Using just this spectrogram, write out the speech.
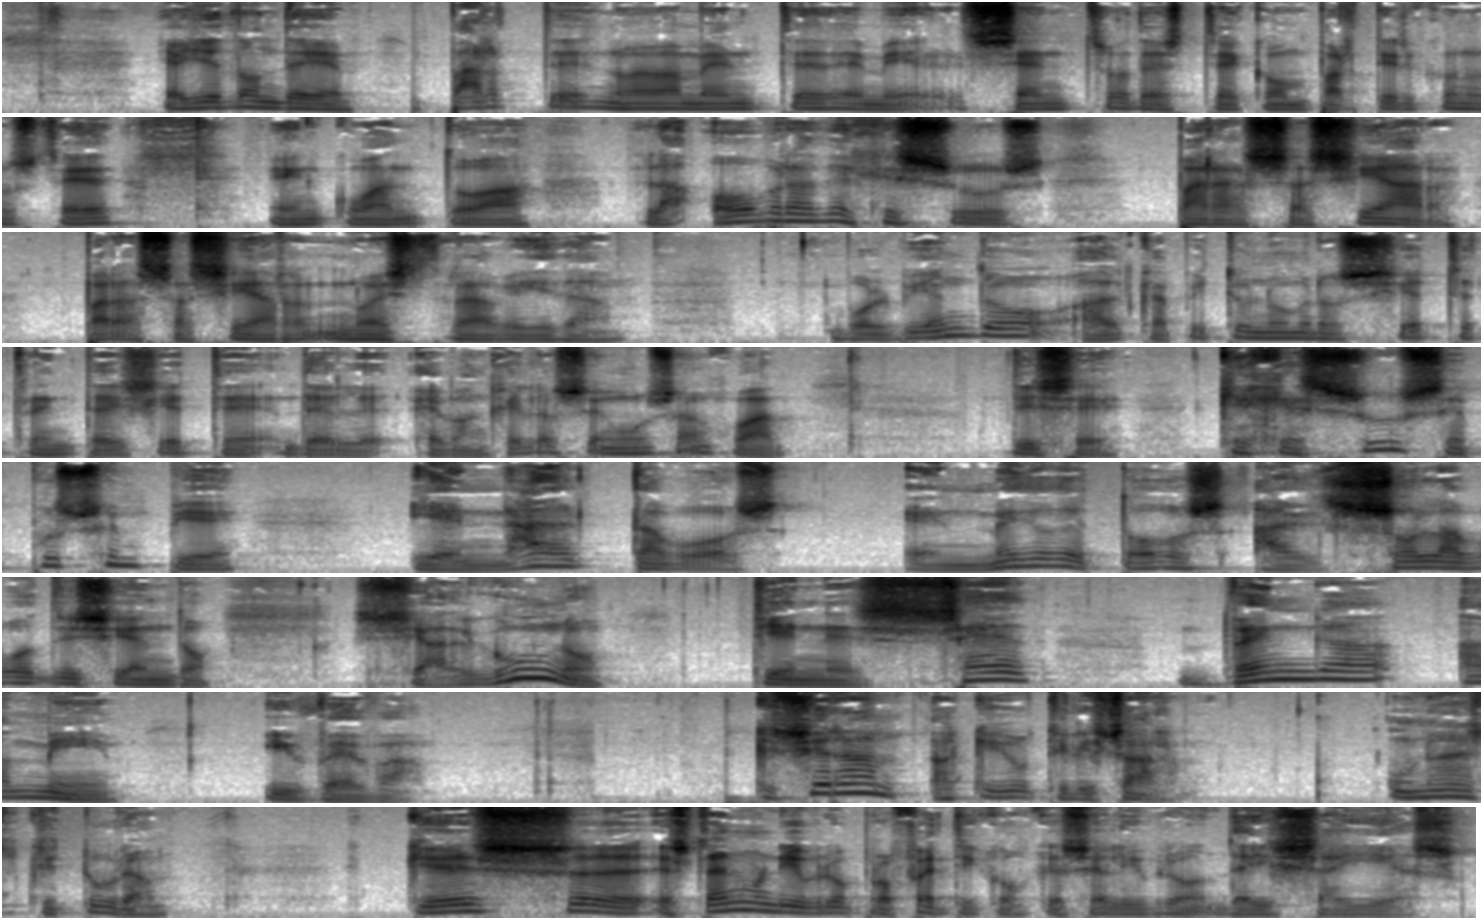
Y allí es donde parte nuevamente de mi centro de este compartir con usted en cuanto a la obra de Jesús para saciar, para saciar nuestra vida. Volviendo al capítulo número 737 del Evangelio según San Juan, dice que Jesús se puso en pie y en alta voz en medio de todos alzó la voz diciendo, si alguno tiene sed, venga a mí y beba. Quisiera aquí utilizar una escritura que es, eh, está en un libro profético, que es el libro de Isaías,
